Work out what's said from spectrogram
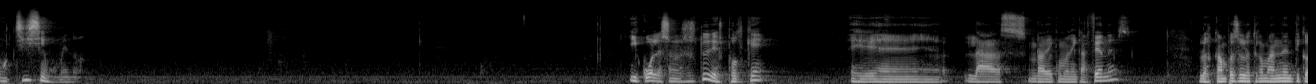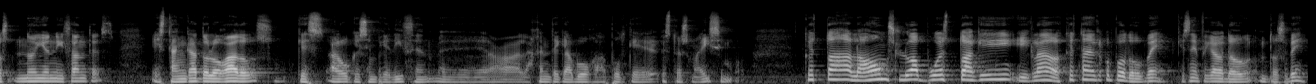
muchísimo menor. ¿Y cuáles son los estudios? ¿Por qué eh, las radiocomunicaciones, los campos electromagnéticos no ionizantes, están catalogados, que es algo que siempre dicen eh, a la gente que aboga porque esto es malísimo. Que está, la OMS lo ha puesto aquí y claro, es que está en el grupo 2B. ¿Qué significa 2B?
